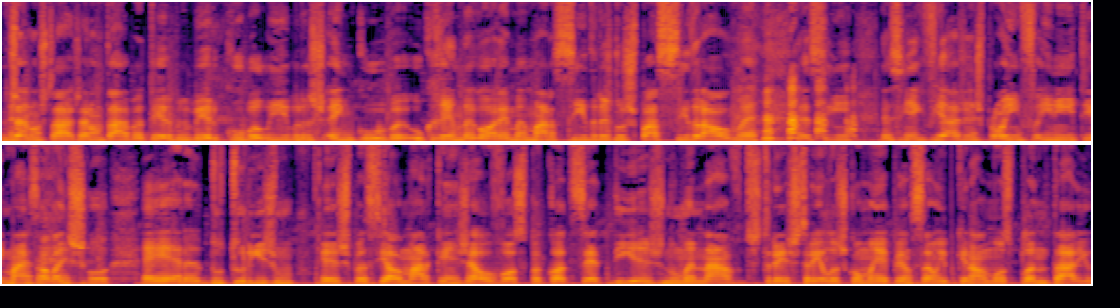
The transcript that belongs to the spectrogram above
já não está, já não está a bater beber Cuba Libres em Cuba. O que rende agora é mamar cidras no espaço sideral, não é? Assim, assim é que viagens para o infinito e mais além chegou a era do turismo eh, espacial. Marquem já o vosso pacote de 7 dias numa nave de 3 estrelas com meia pensão e pequeno almoço planetário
